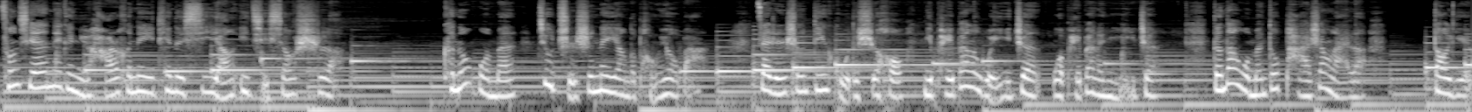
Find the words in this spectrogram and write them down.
从前那个女孩和那一天的夕阳一起消失了。可能我们就只是那样的朋友吧，在人生低谷的时候，你陪伴了我一阵，我陪伴了你一阵，等到我们都爬上来了。倒也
